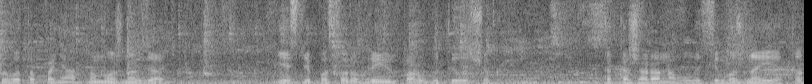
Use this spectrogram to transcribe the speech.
пиво то понятно, можна взяти. Якщо по 40 гривень пару бутилочок, така жара на вулиці, можна і это.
